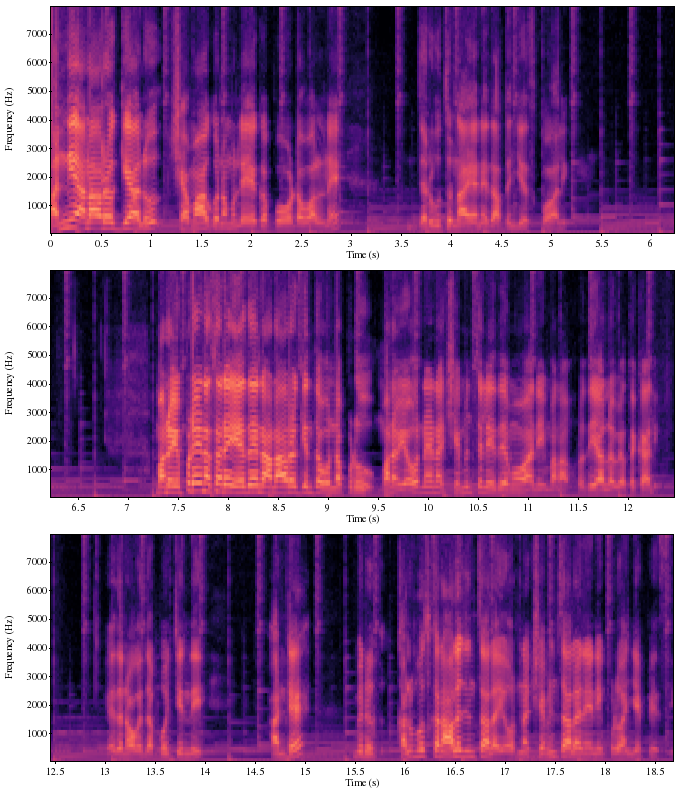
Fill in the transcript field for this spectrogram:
అన్ని అనారోగ్యాలు క్షమాగుణం లేకపోవడం వల్లనే జరుగుతున్నాయి అనేది అర్థం చేసుకోవాలి. మనం ఎప్పుడైనా సరే ఏదైనా అనారోగ్యంతో ఉన్నప్పుడు మనం ఎవరినైనా క్షమించలేదేమో అని మన హృదయాల్లో వెతకాలి. ఏదైనా ఒక దెబ్బ వచ్చింది అంటే మీరు కళ్ళు మూసుకొని ఆలోచించాలా? ఎవరినైనా క్షమించాలా నేను ఇప్పుడు అని చెప్పేసి?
